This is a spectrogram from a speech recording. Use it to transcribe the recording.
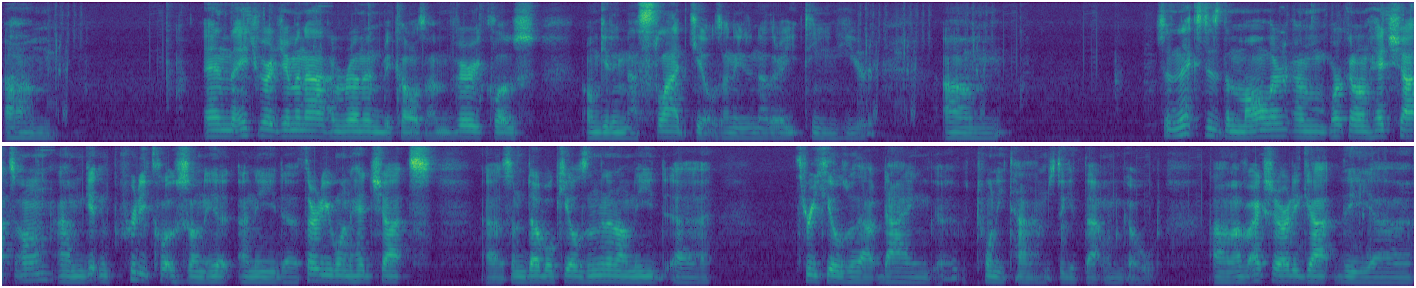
Um, and the HVR Gemini I'm running because I'm very close on getting my slide kills. I need another 18 here. Um, so next is the Mauler. I'm working on headshots on. I'm getting pretty close on it. I need uh, 31 headshots uh, some double kills, and then I'll need uh, three kills without dying uh, 20 times to get that one gold. Um, I've actually already got the, uh,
